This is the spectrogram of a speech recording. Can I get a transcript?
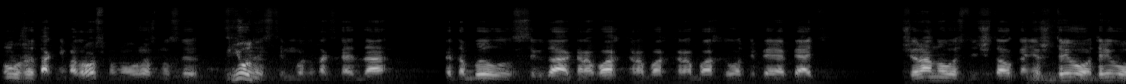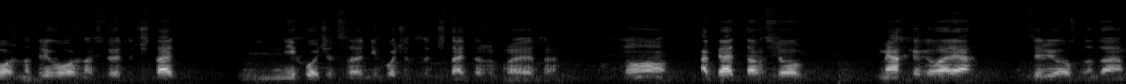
ну, уже так не подростком, но уже в смысле в юности, можно так сказать, да, это был всегда Карабах, Карабах, Карабах, и вот теперь опять. Вчера новости читал, конечно, тревожно, тревожно, тревожно все это читать. Не хочется, не хочется читать даже про это. Но опять там все, мягко говоря, серьезно, да.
